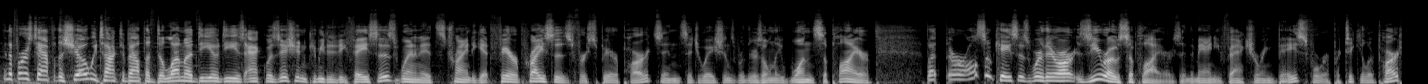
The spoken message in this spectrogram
In the first half of the show, we talked about the dilemma DoD's acquisition community faces when it's trying to get fair prices for spare parts in situations where there's only one supplier. But there are also cases where there are zero suppliers in the manufacturing base for a particular part,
